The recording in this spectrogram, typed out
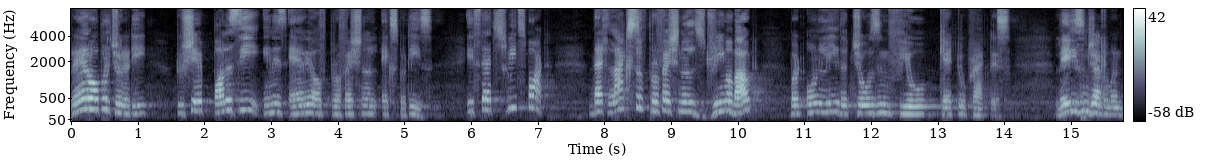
rare opportunity to shape policy in his area of professional expertise. It's that sweet spot that lakhs of professionals dream about, but only the chosen few get to practice. Ladies and gentlemen,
